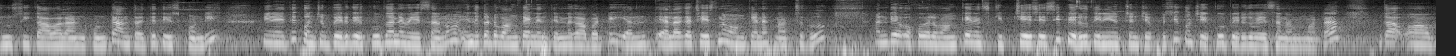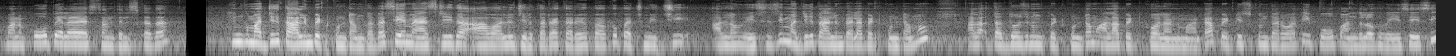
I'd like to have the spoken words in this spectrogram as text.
జ్యూసీ కావాలనుకుంటే అంత అయితే తీసుకోండి. నేనైతే కొంచెం పెరుగు ఎక్కువగానే వేసాను. ఎందుకంటే వంకాయ నేను తిన్న కాబట్టి ఎంత ఎలాగ చేసినా వంకాయ నాకు నచ్చదు. అంటే ఒకవేళ వంకాయ నేను స్కిప్ చేసేసి పెరుగు తినేయచ్చు అని చెప్పేసి కొంచెం ఎక్కువ పెరుగు వేసాను అనమాట ఇంకా మన పోపు ఎలా వేస్తాం తెలుసు కదా? ఇంకా మజ్జిగ తాలింపు పెట్టుకుంటాం కదా సేమ్ యాసిడ్గా ఆవాలు జీలకర్ర కరివేపాకు పచ్చిమిర్చి అల్లం వేసేసి మజ్జిగ తాలింపు ఎలా పెట్టుకుంటామో అలా దద్దోజనం పెట్టుకుంటాం అలా పెట్టుకోవాలన్నమాట. పెట్టించుకున్న తర్వాత ఈ పోపు అందులోకి వేసేసి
